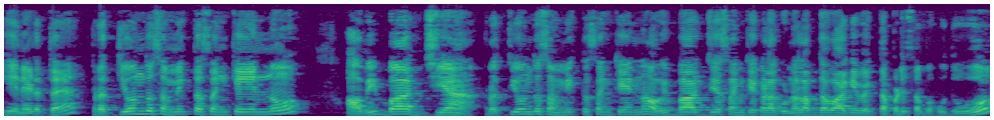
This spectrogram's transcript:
ಏನ್ ಹೇಳುತ್ತೆ? ಪ್ರತಿಯೊಂದು ಸಂಯುಕ್ತ ಸಂಖ್ಯೆಯನ್ನು ಅವಿಭಾಜ್ಯ, ಪ್ರತಿಯೊಂದು ಸಂಯುಕ್ತ ಸಂಖ್ಯೆಯನ್ನು ಅವಿಭಾಜ್ಯ ಸಂಖ್ಯೆಗಳ ಗುಣಲಬ್ಧವಾಗಿ ವ್ಯಕ್ತಪಡಿಸಬಹುದು,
